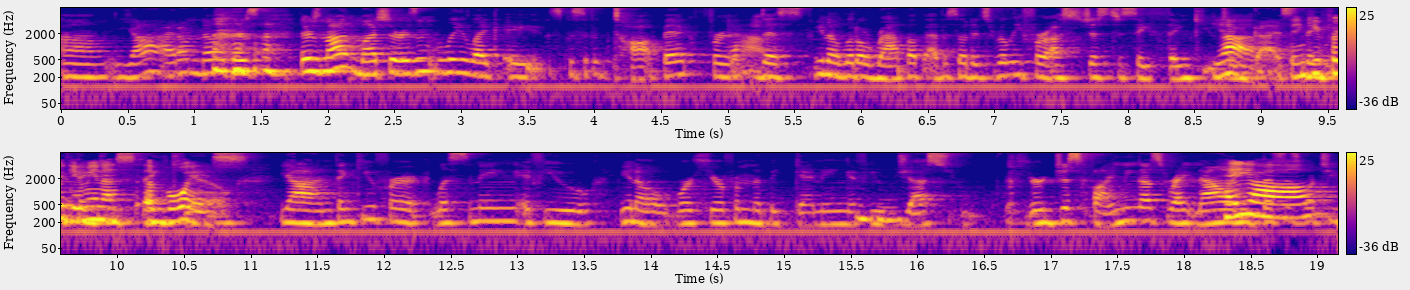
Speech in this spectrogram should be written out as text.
um, yeah, I don't know. There's there's not much. There isn't really like a specific topic for Yeah. this, you know, little wrap up episode. It's really for us just to say thank you to Yeah, you guys. thank you for giving us a voice. You. Yeah, and thank you for listening. If you, you know, were here from the beginning, if you just you're just finding us right now Mm-hmm. Hey, and y'all. this is what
